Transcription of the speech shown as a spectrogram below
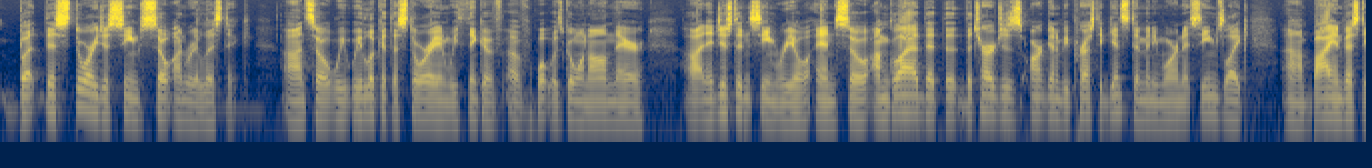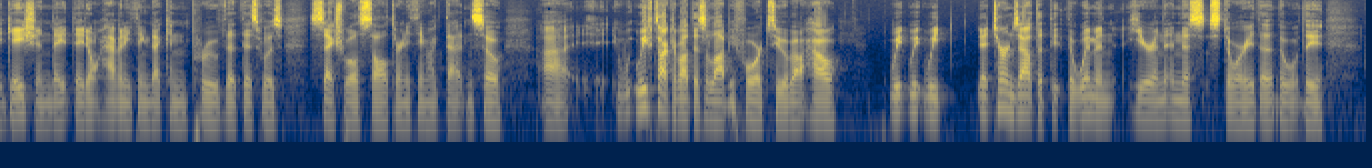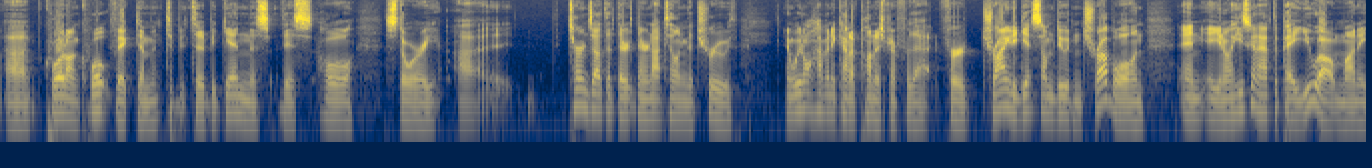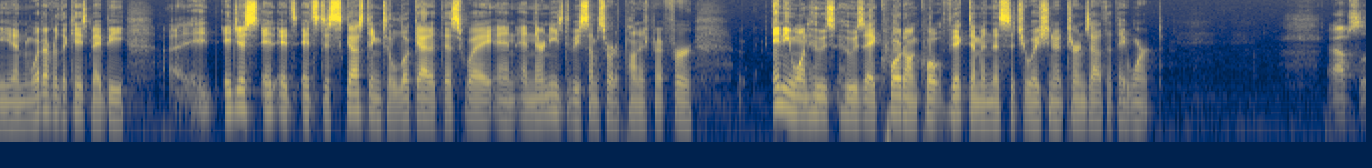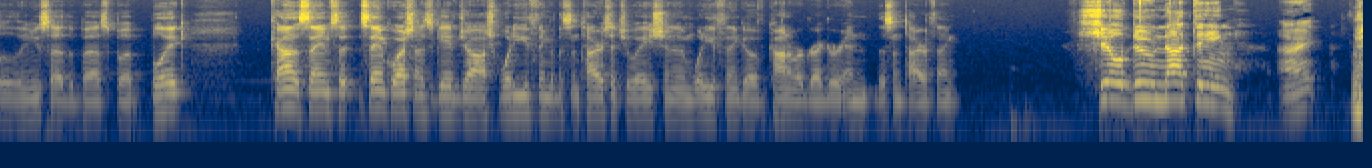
but this story just seemed so unrealistic. Uh, and so we, we look at the story and we think of, of what was going on there, uh, and it just didn't seem real. And so I'm glad that the, the charges aren't going to be pressed against him anymore. And it seems like uh, by investigation, they, they don't have anything that can prove that this was sexual assault or anything like that. And so uh, we've talked about this a lot before, too, about how we, we, we it turns out that the, the women here in, in this story, the, the, the uh, quote unquote victim to, to begin this this whole story. Uh, turns out that they're they're not telling the truth, and we don't have any kind of punishment for that for trying to get some dude in trouble and and you know he's going to have to pay you out money and whatever the case may be. Uh, it, it just it, it's it's disgusting to look at it this way, and and there needs to be some sort of punishment for anyone who's who's a quote unquote victim in this situation. It turns out that they weren't. Absolutely, you said the best, but Blake kind of the same same question as you gave Josh. What do you think of this entire situation, and what do you think of Conor McGregor and this entire thing? She'll do nothing. All right.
